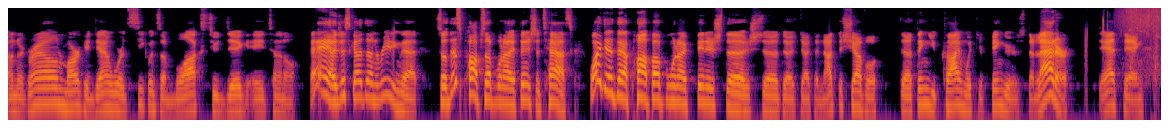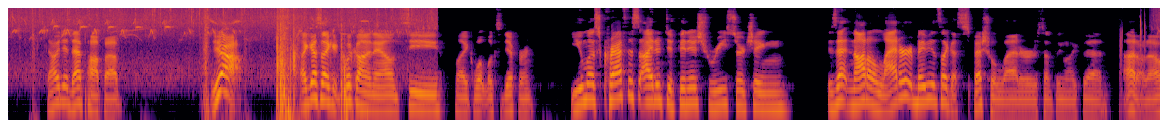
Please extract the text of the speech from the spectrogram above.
underground. Mark a downward sequence of blocks to dig a tunnel. Hey, I just got done reading that. So this pops up when I finish a task. Why didn't that pop up when I finish the, uh, the, the, the, not the shovel, the thing you climb with your fingers, the ladder, that thing. Now I did that pop up. Yeah! I guess I could click on it now and see, like, what looks different. You must craft this item to finish researching is that not a ladder? Maybe it's like a special ladder or something like that. I don't know.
